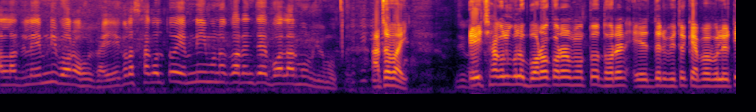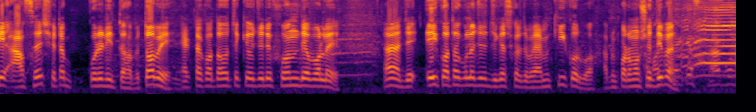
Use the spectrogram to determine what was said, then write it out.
আল্লাহ দিলে এমনি বড় হবে ভাই এগুলো ছাগল তো এমনি মনে করেন যে ব্রয়লার মুরগির মতো। আচ্ছা ভাই। এই ছাগলগুলো বড় করার মতো ধরেন এদের ভিতর ক্যাপাবিলিটি আছে সেটা করে নিতে হবে। তবে একটা কথা হচ্ছে কেউ যদি ফোন দিয়ে বলে হ্যাঁ যে এই কথাগুলো যদি জিজ্ঞেস করে ভাই আমি কি করব? আপনি পরামর্শ দিবেন? ছাগল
